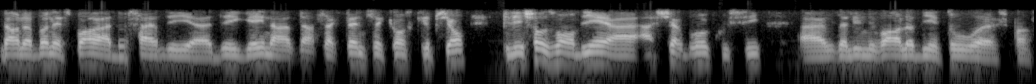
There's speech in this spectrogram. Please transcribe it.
dans le bon espoir de faire des, euh, des gains dans, dans, certaines circonscriptions. Puis les choses vont bien à, à Sherbrooke aussi. Euh, vous allez nous voir là bientôt, je pense.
